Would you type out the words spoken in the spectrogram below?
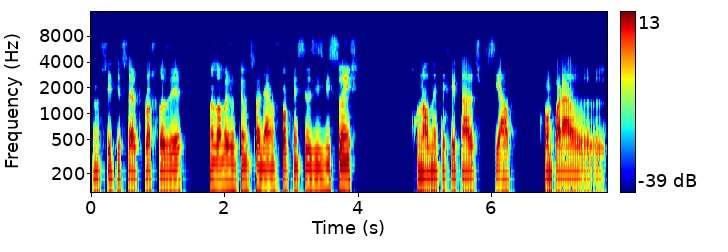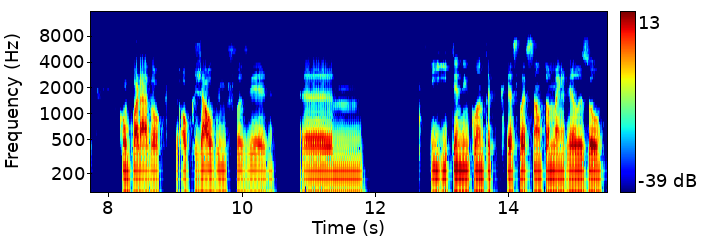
no sítio certo para os fazer, mas ao mesmo tempo, se olharmos para o que têm sido as exibições, Ronaldo nem tem feito nada de especial comparado, comparado ao, que, ao que já ouvimos fazer. Um, e, e, tendo em conta que a seleção também realizou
